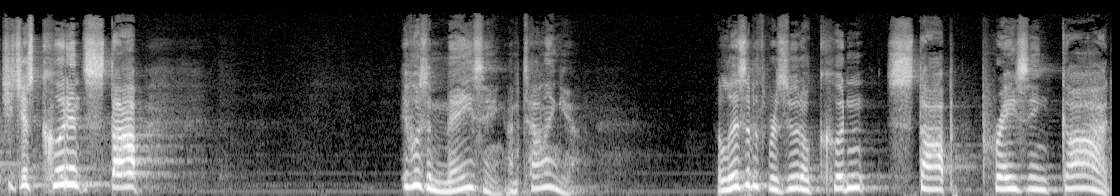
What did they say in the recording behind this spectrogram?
She just couldn't stop. It was amazing, I'm telling you. Elizabeth Rizzuto couldn't stop praising God.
